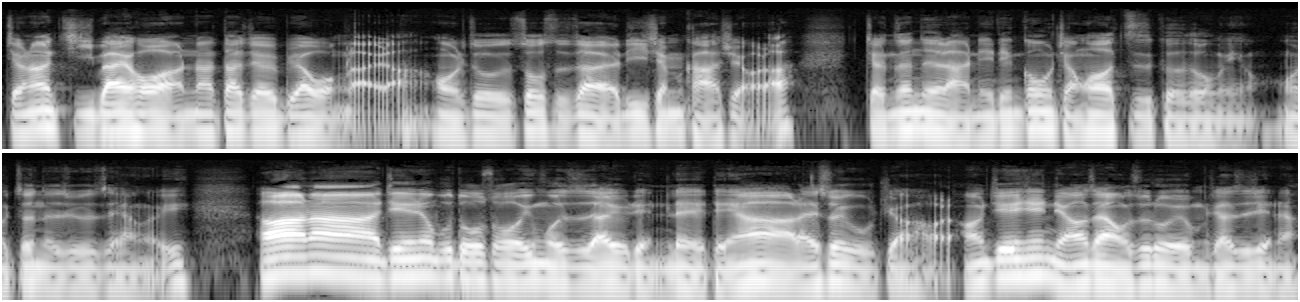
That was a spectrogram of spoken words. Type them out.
讲那鸡巴话，那大家就不要往来了。哦，就说实在的，你先卡小了。讲真的啦，你连跟我讲话资格都没有。哦，真的就是这样而已。好，那今天就不多说，因为我实在有点累，等下来睡午觉好了。好，今天先讲到这样，我是陆伟，我们下次见啦。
